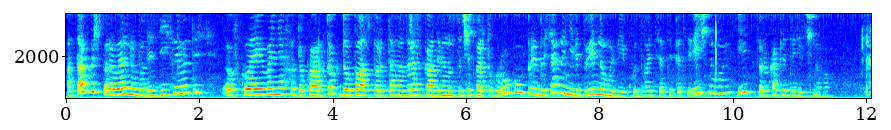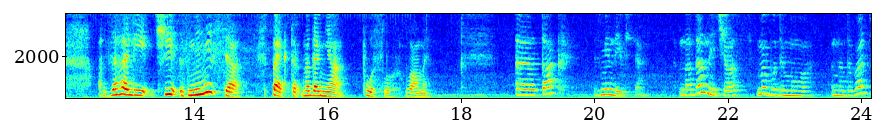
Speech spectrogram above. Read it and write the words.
А також паралельно буде здійснюватись вклеювання фотокарток до паспорта зразка 94-го року при досягненні відповідного віку 25-річного і 45-річного. А взагалі, чи змінився спектр надання послуг вами? Е, так, змінився. На даний час ми будемо надавати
